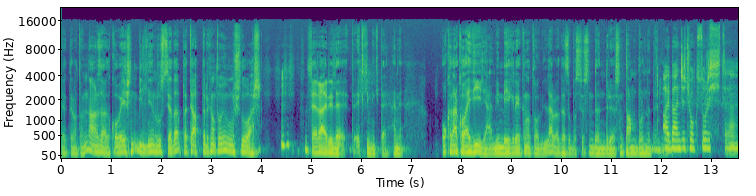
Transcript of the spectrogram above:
Lökler'in otomobilinin arıza vardı. Kobayashi'nin bildiğin Rusya'da pati attırırken otomobil vurmuşluğu var. Ferrari ile etkinlikte. Hani o kadar kolay değil yani. Bin beygire yakın otomobiller böyle gazı basıyorsun döndürüyorsun tam burnu dönüyor. Ay bence çok zor işte.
